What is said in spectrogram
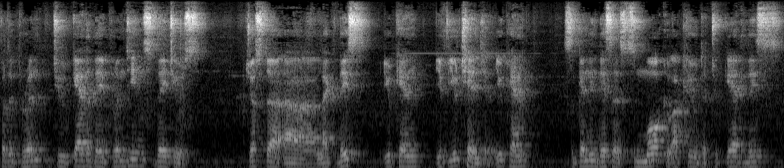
for the print to get the printing status. Just uh, uh, like this, you can if you change it, you can scanning this uh, small QR code to get this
